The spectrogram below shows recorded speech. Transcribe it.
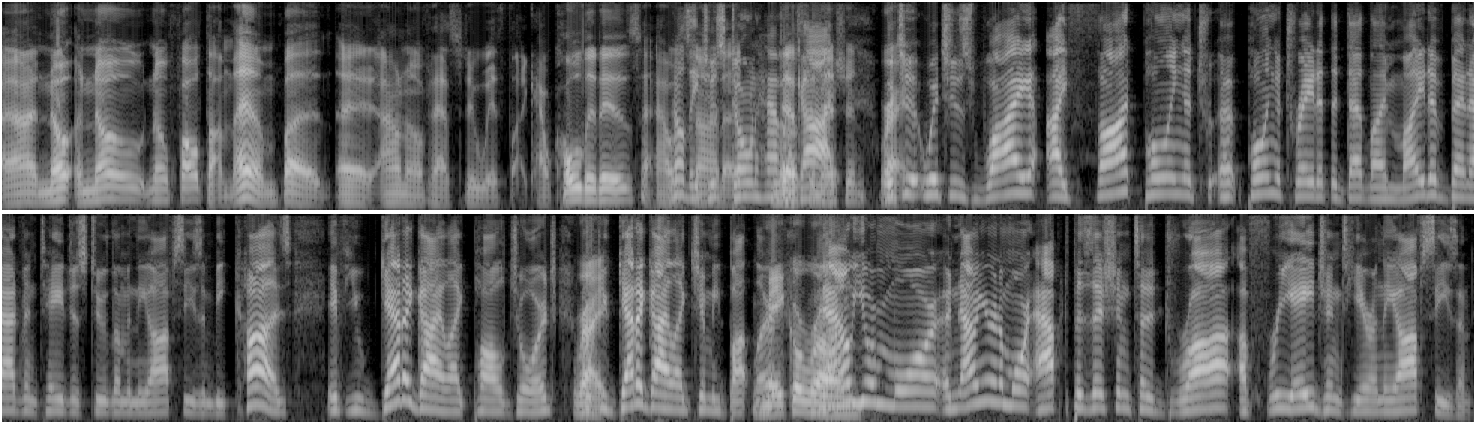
Uh, no, no, no fault on them, but uh, I don't know if it has to do with like how cold it is. How no, it's they not just a don't have a guy, destination. which is, which is why I thought pulling a tr- uh, pulling a trade at the deadline might have been advantageous to them in the offseason because if you get a guy like Paul George, or if you get a guy like Jimmy Butler, Make a run. Now you're more uh, now you're in a more apt position to draw a free agent here in the offseason.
